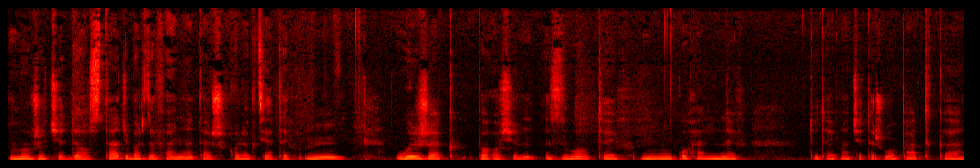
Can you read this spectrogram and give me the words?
możecie dostać. Bardzo fajna też kolekcja tych mm, łyżek po 8 zł mm, kuchennych. Tutaj macie też łopatkę,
